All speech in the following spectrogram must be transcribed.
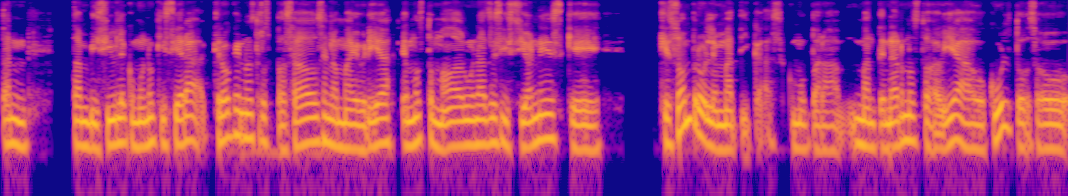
tan tan visible como uno quisiera. Creo que en nuestros pasados, en la mayoría, hemos tomado algunas decisiones que, que son problemáticas, como para mantenernos todavía ocultos o,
